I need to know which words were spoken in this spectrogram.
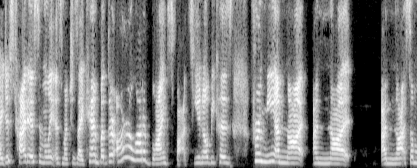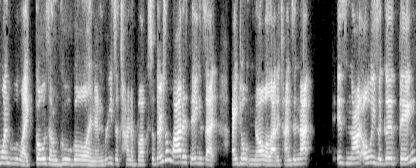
I just try to assimilate as much as I can, but there are a lot of blind spots, you know, because for me, I'm not, I'm not, I'm not someone who like goes on Google and, and reads a ton of books. So there's a lot of things that I don't know a lot of times, and that is not always a good thing,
